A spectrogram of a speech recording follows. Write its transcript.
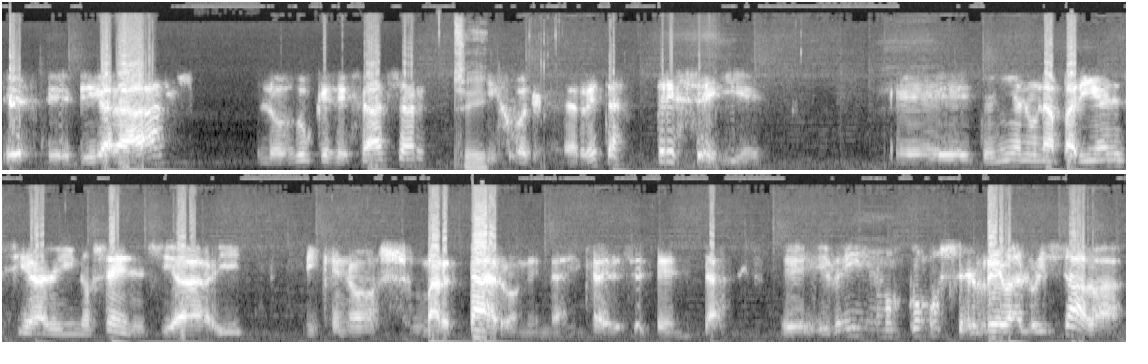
este, Brigada A, Los Duques de Hazard y JR. Estas tres series eh, tenían una apariencia de inocencia y, que nos marcaron en la década del 70. Eh, y veíamos cómo se revalorizaba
